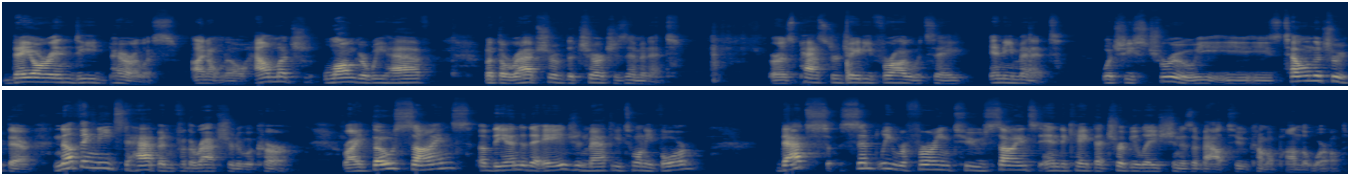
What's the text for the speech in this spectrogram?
they are indeed perilous. I don't know how much longer we have, but the rapture of the church is imminent. Or as Pastor J.D. Farag would say, any minute which he's true. He, he's telling the truth there. Nothing needs to happen for the rapture to occur, right? Those signs of the end of the age in Matthew 24, that's simply referring to signs to indicate that tribulation is about to come upon the world.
